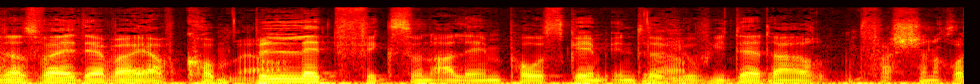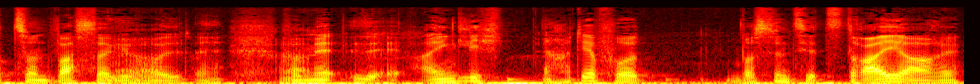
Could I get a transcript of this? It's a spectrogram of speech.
Das war, der war ja komplett ja. fix und alle im Postgame-Interview, ja. wie der da fast schon Rotz und Wasser ja. geheult. Ey. Mir, äh, eigentlich hat ja vor, was sind es jetzt, drei Jahre,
